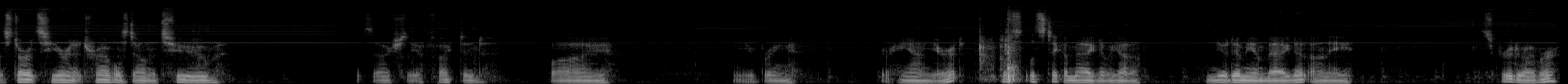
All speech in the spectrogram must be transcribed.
that starts here and it travels down the tube. It's actually affected by when you bring your hand near it. Let's let's take a magnet. We got a neodymium magnet on a screwdriver.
